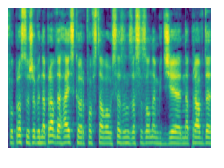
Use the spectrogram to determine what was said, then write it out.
po prostu, żeby naprawdę Highscore powstawał sezon za sezonem, gdzie naprawdę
